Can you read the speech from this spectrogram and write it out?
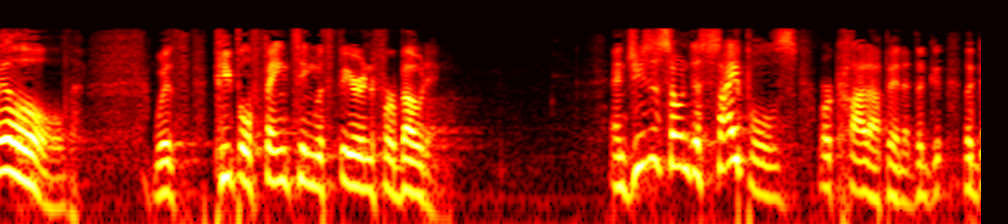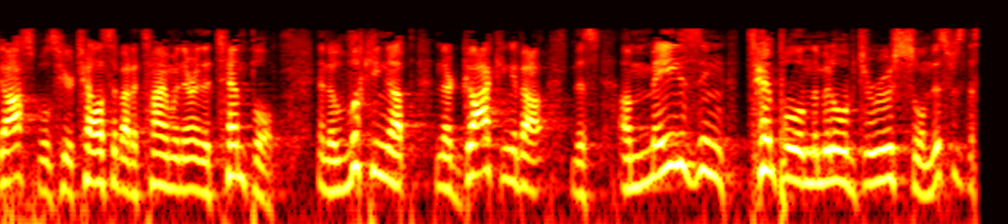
filled with people fainting with fear and foreboding. And Jesus' own disciples were caught up in it. The, the, Gospels here tell us about a time when they're in the temple and they're looking up and they're gawking about this amazing temple in the middle of Jerusalem. This was the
